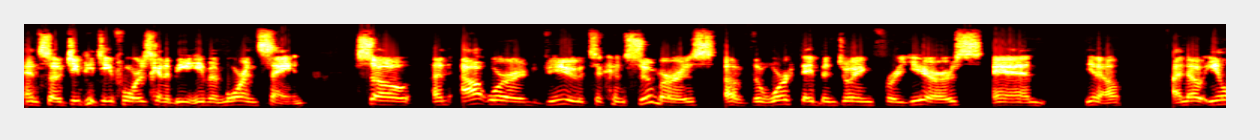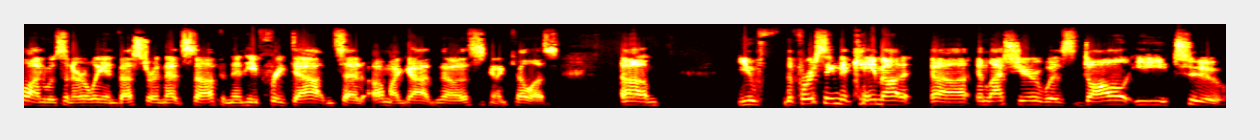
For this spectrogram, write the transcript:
And so GPT-4 is going to be even more insane. So an outward view to consumers of the work they've been doing for years. And, you know, I know Elon was an early investor in that stuff, and then he freaked out and said, "Oh my God, no, this is going to kill us." Um, you, the first thing that came out uh, in last year was DALL-E 2,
